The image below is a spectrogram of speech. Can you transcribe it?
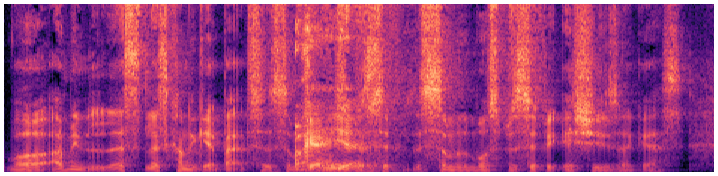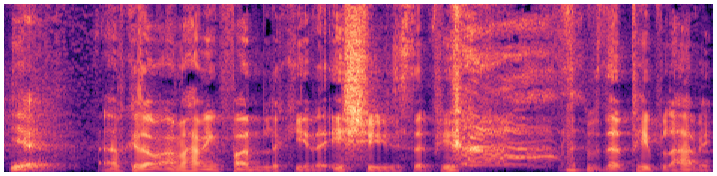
well, I mean, let's let's kind of get back to some okay, of the yeah. specific, some of the more specific issues, I guess. Yeah, uh, because I'm, I'm, having fun looking at the issues that people that people are having.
